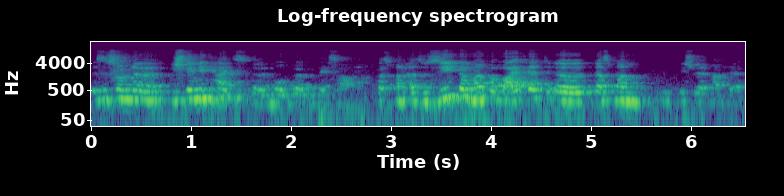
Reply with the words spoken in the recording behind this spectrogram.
das ist so eine Geschwindigkeitsmesser, dass man also sieht, wenn man vorbeifährt, äh, dass man, wie schnell man fährt.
